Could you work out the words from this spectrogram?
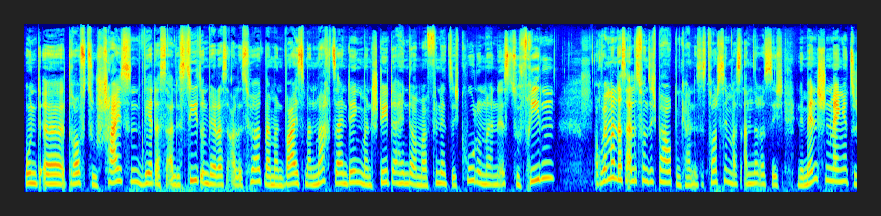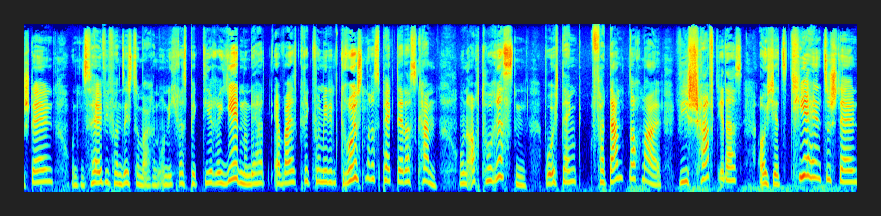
und äh, drauf zu scheißen, wer das alles sieht und wer das alles hört, weil man weiß, man macht sein Ding, man steht dahinter und man findet sich cool und man ist zufrieden. Auch wenn man das alles von sich behaupten kann, ist es trotzdem was anderes, sich in eine Menschenmenge zu stellen und ein Selfie von sich zu machen. Und ich respektiere jeden und er, hat, er weiß, kriegt von mir den größten Respekt, der das kann. Und auch Touristen, wo ich denke, verdammt nochmal, wie schafft ihr das, euch jetzt hier hinzustellen,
